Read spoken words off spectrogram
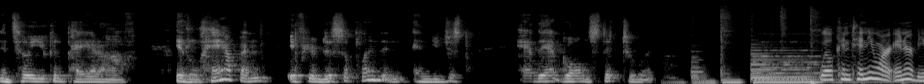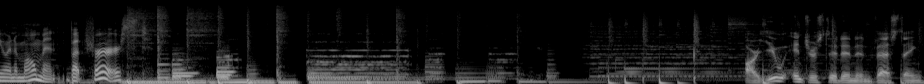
until you can pay it off. It'll happen if you're disciplined and, and you just have that goal and stick to it. We'll continue our interview in a moment, but first. Are you interested in investing,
